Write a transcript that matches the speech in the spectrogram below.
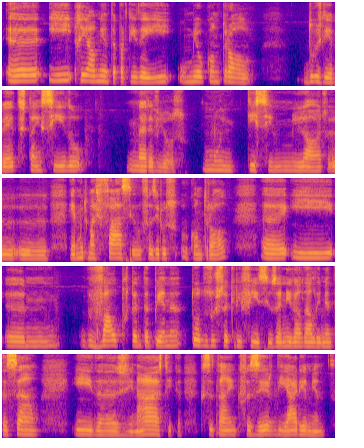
uh, e realmente a partir daí o meu controle dos diabetes tem sido maravilhoso, muitíssimo melhor, uh, uh, é muito mais fácil fazer o, o controle uh, e um, vale, portanto, a pena todos os sacrifícios a nível da alimentação e da ginástica que se tem que fazer diariamente,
